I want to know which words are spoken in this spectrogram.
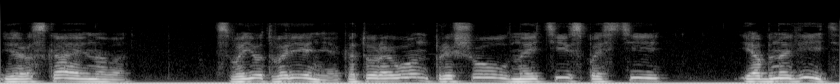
и раскаянного свое творение, которое Он пришел найти, спасти и обновить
